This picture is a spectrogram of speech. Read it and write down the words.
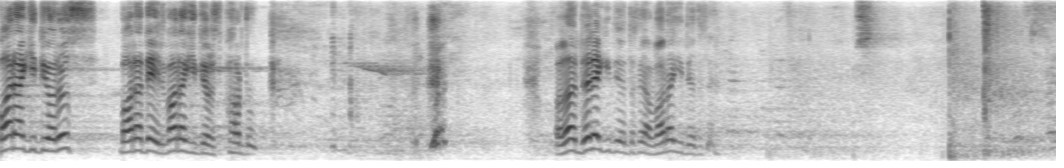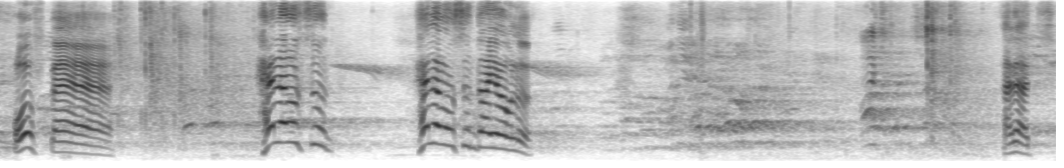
Bara gidiyoruz. Bara değil, Vara gidiyoruz pardon. Valla nereye gidiyorduk ya? Vara gidiyorduk. Of be. Helal olsun. Helal olsun dayı oğlu. Evet.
